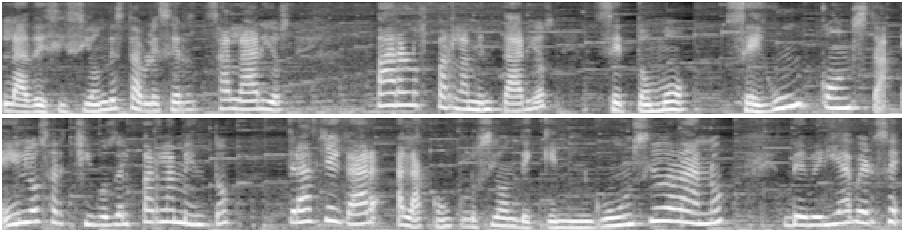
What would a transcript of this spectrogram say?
La decisión de establecer salarios para los parlamentarios se tomó según consta en los archivos del Parlamento, tras llegar a la conclusión de que ningún ciudadano debería verse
